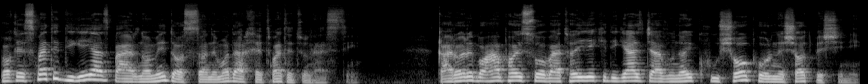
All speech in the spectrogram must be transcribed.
با قسمت دیگه از برنامه داستان ما در خدمتتون هستیم. قراره با هم پای صحبت های یکی دیگه از جوانای کوشا و پرنشاط بشینیم.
